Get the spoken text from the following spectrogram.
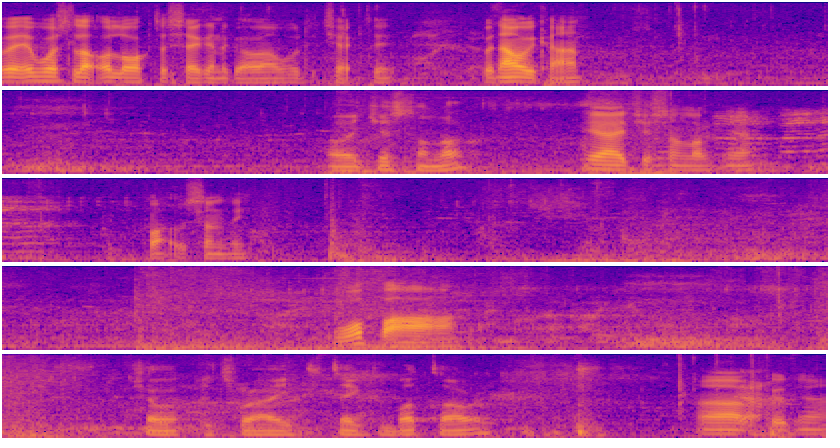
No, it was lo locked a second ago. I would have checked it, but now we can. Oh, it just unlocked? Yeah, it just unlocked. Yeah, quite recently. Whoppa! Shall we try to take the bot tower? Ah, Yeah. good. Yeah.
